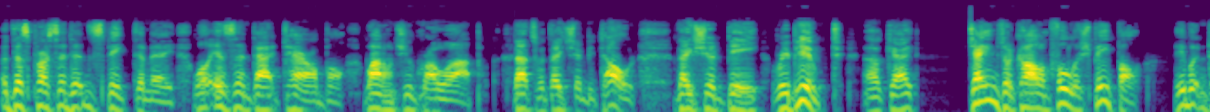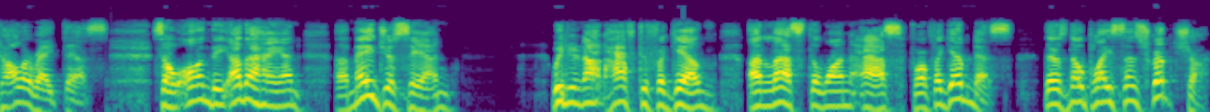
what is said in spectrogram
this person didn't speak to me. Well isn't that terrible? Why don't you grow up? That's what they should be told. They should be rebuked okay? James would call them foolish people. He wouldn't tolerate this. So on the other hand a major sin we do not have to forgive unless the one asks for forgiveness. There's no place in Scripture.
